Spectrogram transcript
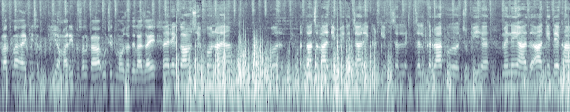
प्रार्थना है कि, कि हमारी फ़सल का उचित मुआवजा दिला जाए। मेरे गाँव से फ़ोन आया और पता चला कि मेरी चार एकड़ की फ़सल जलकर राख हो चुकी है। मैंने यहाँ आके देखा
